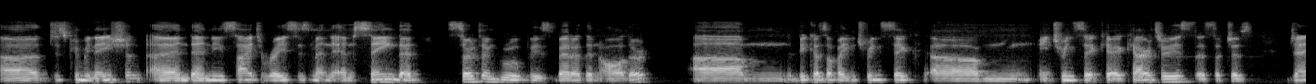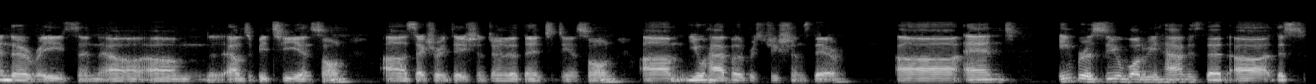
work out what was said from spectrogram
uh, discrimination and then incite racism and, and, saying that certain group is better than other um, because of intrinsic um, intrinsic uh, characteristics uh, such as gender, race, and uh, um, LGBT and so on, uh, sexual orientation, gender identity, and so on. Um, you have restrictions there, and in Brazil, what we have is that uh, this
